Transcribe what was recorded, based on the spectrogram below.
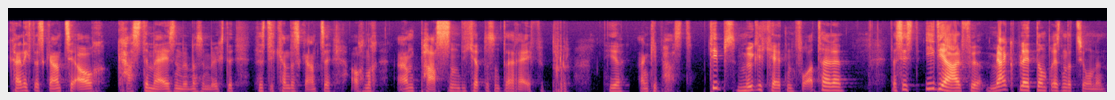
kann ich das Ganze auch customizen, wenn man so möchte. Das heißt, ich kann das Ganze auch noch anpassen und ich habe das unter Reife PR hier angepasst. Tipps, Möglichkeiten, Vorteile. Das ist ideal für Merkblätter und Präsentationen.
